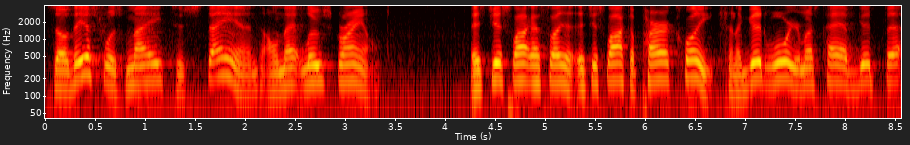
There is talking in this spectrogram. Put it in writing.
So this was made to stand on that loose ground. It's just like I say, it's just like a cleats, and a good warrior must have good uh,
